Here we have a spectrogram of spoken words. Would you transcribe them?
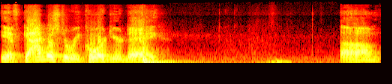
if God was to record your day, um,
